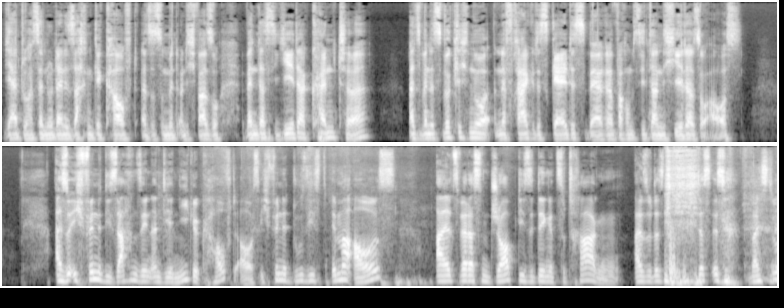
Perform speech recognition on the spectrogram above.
ja, du hast ja nur deine Sachen gekauft, also somit. Und ich war so, wenn das jeder könnte, also wenn es wirklich nur eine Frage des Geldes wäre, warum sieht dann nicht jeder so aus? Also ich finde, die Sachen sehen an dir nie gekauft aus. Ich finde, du siehst immer aus, als wäre das ein Job, diese Dinge zu tragen. Also das, das ist, weißt du,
